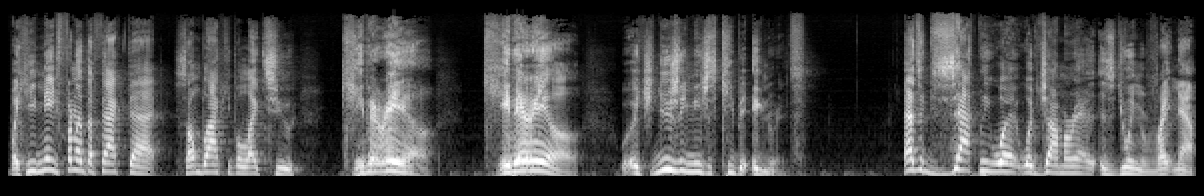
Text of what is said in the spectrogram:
But he made fun of the fact that some black people like to keep it real, keep it real, which usually means just keep it ignorant. That's exactly what, what Ja Morant is doing right now.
